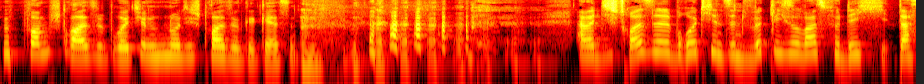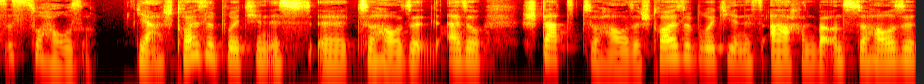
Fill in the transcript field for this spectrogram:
dem, vom Streuselbrötchen und nur die Streusel gegessen. aber die Streuselbrötchen sind wirklich sowas für dich, das ist zu Hause. Ja, Streuselbrötchen ist äh, zu Hause, also Stadt zu Hause. Streuselbrötchen ist Aachen. Bei uns zu Hause,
